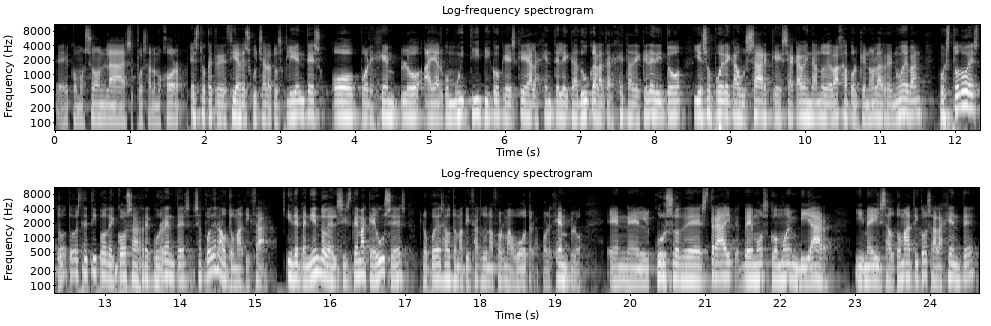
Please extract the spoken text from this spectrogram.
eh, como son las, pues a lo mejor esto que te decía de escuchar a tus clientes o, por ejemplo, hay algo muy típico que es que a la gente le caduca la tarjeta de crédito y eso puede causar que se acaben dando de baja porque no la renuevan, pues todo esto, todo este tipo de cosas recurrentes se pueden automatizar y dependiendo del sistema que uses, lo puedes automatizar de una forma u otra. Por ejemplo, en el curso de Stripe vemos cómo enviar emails automáticos a la gente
